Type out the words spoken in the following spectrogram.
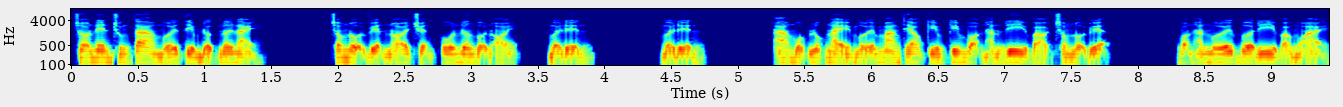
Cho nên chúng ta mới tìm được nơi này. Trong nội viện nói chuyện cô nương vội nói, mời đến mời đến. A một lúc này mới mang theo kim kim bọn hắn đi vào trong nội viện. Bọn hắn mới vừa đi vào ngoài,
